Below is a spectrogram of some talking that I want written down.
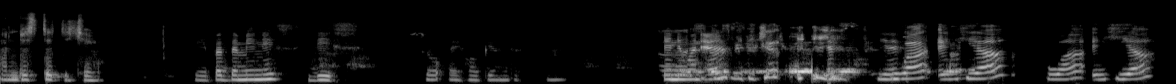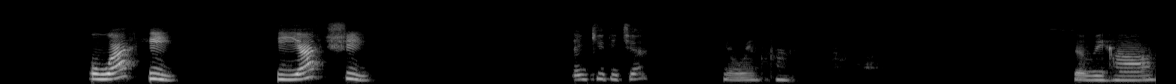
Understood, teacher. Okay, but the meaning is this. So I hope you understand. Anyone Uh, excuse else? me, teacher. Yes, yes. Hua and here. Hua and here. هو he. Here, she. Thank you, teacher. You're welcome. So we have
